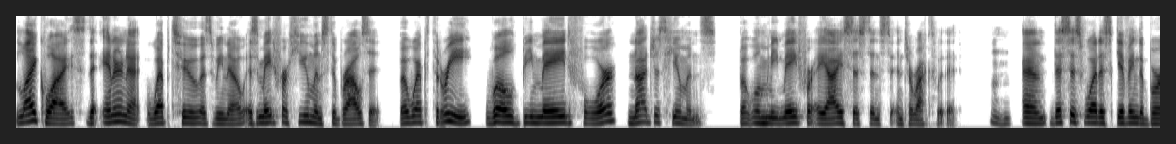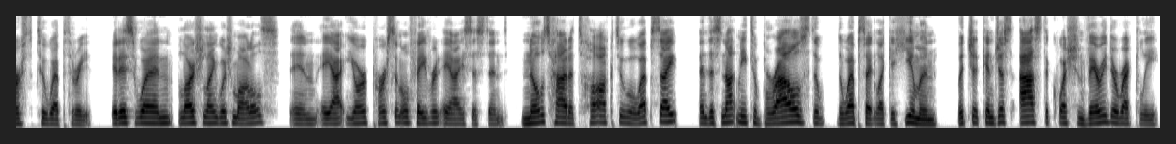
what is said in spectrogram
likewise, the internet, Web 2, as we know, is made for humans to browse it. But Web 3 will be made for not just humans, but will be made for AI assistants to interact with it. Mhm. And this is what is giving the birth to Web 3. It is when large language models and AI, your personal favorite AI assistant, knows how to talk to a website and does not need to browse the, the website like a human, but you can just ask the question very directly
